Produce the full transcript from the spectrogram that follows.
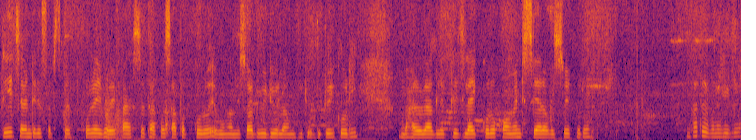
প্লিজ চ্যানেলটিকে সাবস্ক্রাইব করো এইভাবে পাশে থাকো সাপোর্ট করো এবং আমি শর্ট ভিডিও লং ভিডিও দুটোই করি। ভালো লাগলে প্লিজ লাইক করো কমেন্ট শেয়ার অবশ্যই করো। ভাতে এগুলো?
